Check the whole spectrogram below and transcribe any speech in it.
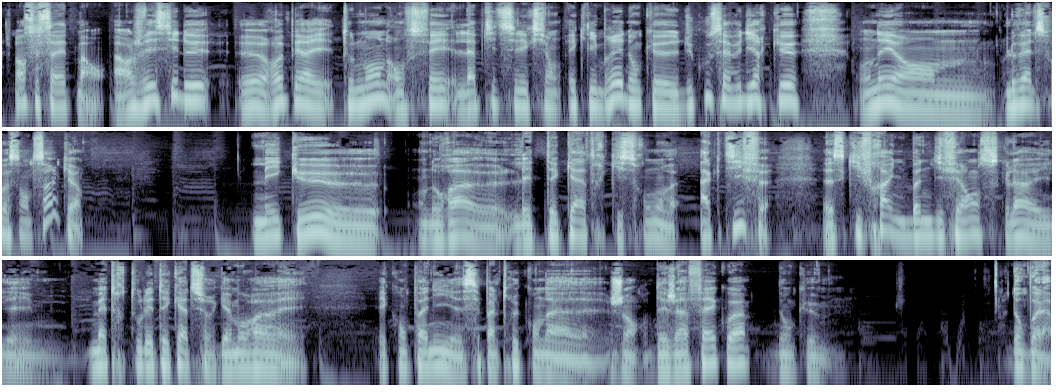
Je pense que ça va être marrant. Alors je vais essayer de repérer tout le monde. On se fait la petite sélection équilibrée. Donc du coup ça veut dire que on est en level 65, mais que on aura les T4 qui seront actifs, ce qui fera une bonne différence parce que là, mettre tous les T4 sur Gamora et, et compagnie, c'est pas le truc qu'on a genre déjà fait quoi. Donc euh, donc voilà.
